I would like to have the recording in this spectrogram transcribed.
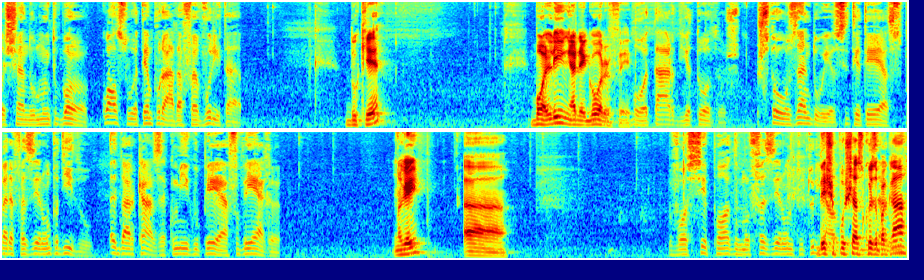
achando muito bom. Qual sua temporada favorita? Do quê? Bolinha de golfe. Boa tarde a todos. Estou usando esse TTS para fazer um pedido. A dar casa comigo PFBR. Ok? Uh... Você pode me fazer um tutorial. Deixa eu puxar as coisas pra cá.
